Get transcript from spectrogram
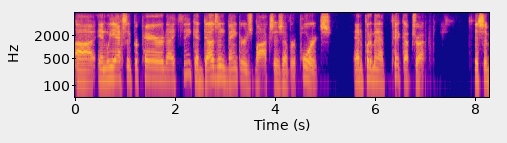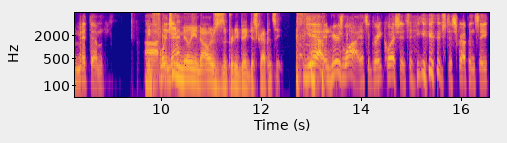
Uh, and we actually prepared, I think, a dozen bankers' boxes of reports. I had to put them in a pickup truck to submit them. I mean, uh, fourteen uh, that, million dollars is a pretty big discrepancy. Yeah, and here's why. It's a great question. It's a huge discrepancy.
